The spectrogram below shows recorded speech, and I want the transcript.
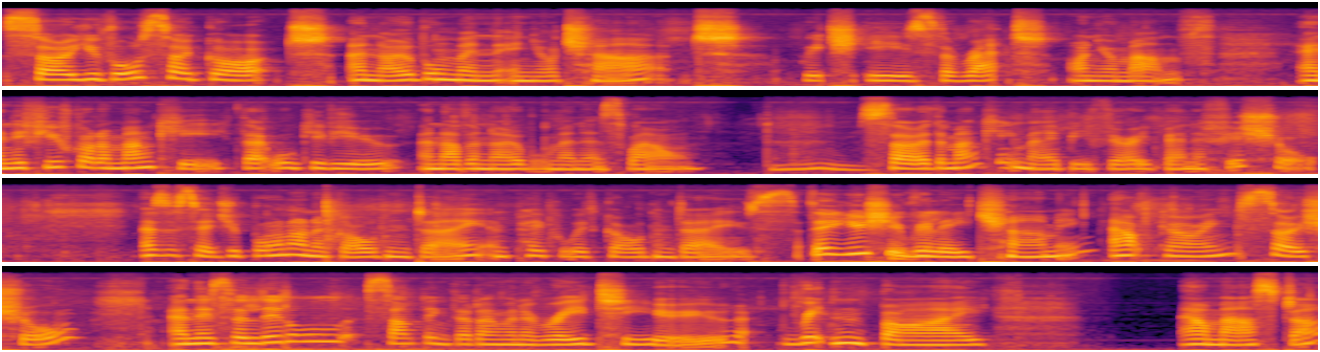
so you've also got a nobleman in your chart which is the rat on your month and if you've got a monkey that will give you another nobleman as well mm. so the monkey may be very beneficial as I said, you're born on a golden day, and people with golden days, they're usually really charming, outgoing, social. And there's a little something that I'm going to read to you, written by our master,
